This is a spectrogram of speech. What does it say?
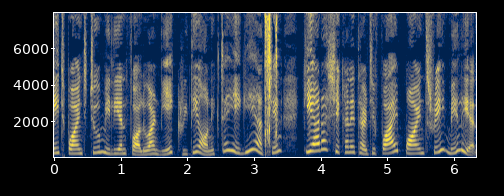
eight point two million follower নিয়ে কৃতি অনেকটাই এগিয়ে আছেন। কিয়ারা সেখানে thirty five point three million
